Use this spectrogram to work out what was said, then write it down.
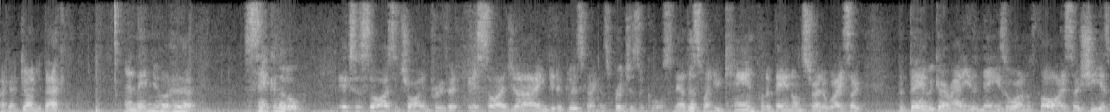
Okay, go on your back, and then your her second little exercise to try and improve her SIJ and get her glutes going is bridges, of course. Now, this one you can put a band on straight away. So the band would go around either the knees or on the thighs. So she is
